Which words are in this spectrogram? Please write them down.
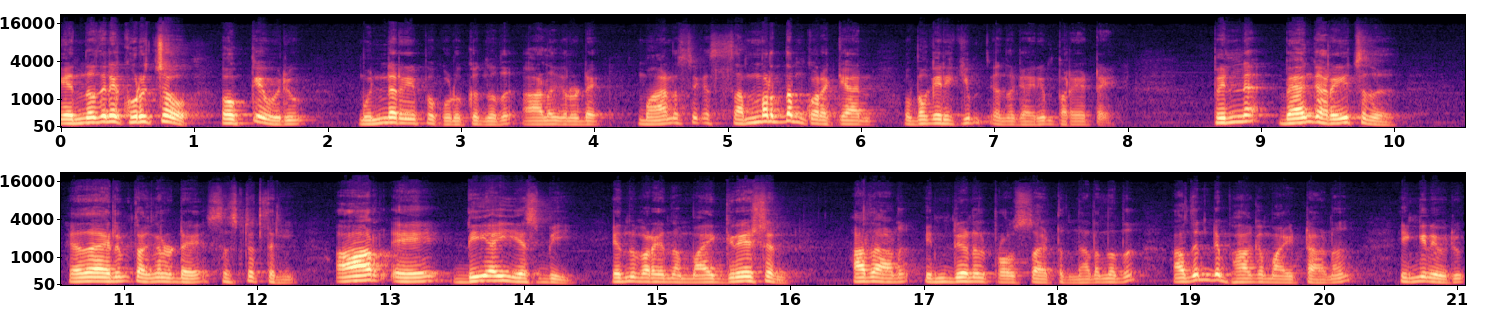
എന്നതിനെക്കുറിച്ചോ ഒക്കെ ഒരു മുന്നറിയിപ്പ് കൊടുക്കുന്നത് ആളുകളുടെ മാനസിക സമ്മർദ്ദം കുറയ്ക്കാൻ ഉപകരിക്കും എന്ന കാര്യം പറയട്ടെ. പിന്നെ ബാങ്ക് അറിയിച്ചത് ഏതായാലും തങ്ങളുടെ സിസ്റ്റത്തിൽ R A D I S B എന്ന് പറയുന്ന മൈഗ്രേഷൻ അതാണ് ഇന്റേർണൽ പ്രോസസ്സായിട്ട് നടന്നത്. അതിന്റെ ഭാഗമായിട്ടാണ് ഇങ്ങനെ ഒരു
